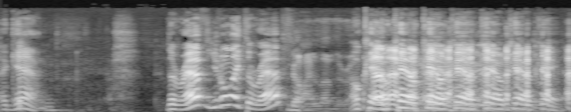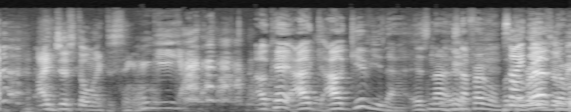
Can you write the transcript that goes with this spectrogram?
again, the Rev. You don't like the Rev? No, I love the rap. Okay, okay, okay, okay, okay, okay, okay. I just don't like the singing. Okay, I, I'll give you that. It's not it's not for everyone. But So I the Rev, the Rev,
